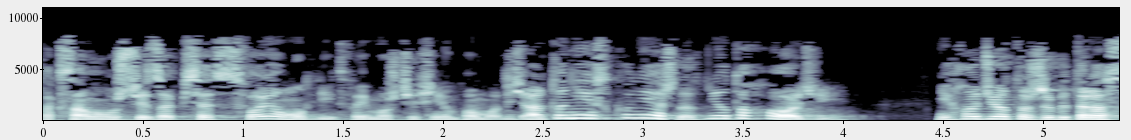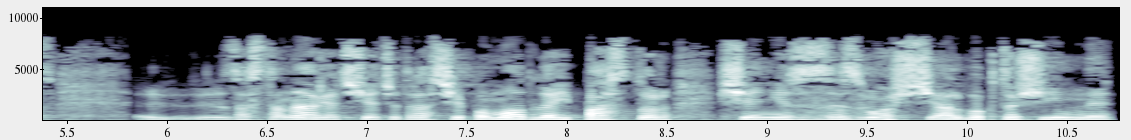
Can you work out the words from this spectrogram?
Tak samo możecie zapisać swoją modlitwę i możecie się nią pomodlić, ale to nie jest konieczne, to nie o to chodzi. Nie chodzi o to, żeby teraz y, zastanawiać się, czy teraz się pomodlę i pastor się nie ze złości albo ktoś inny,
